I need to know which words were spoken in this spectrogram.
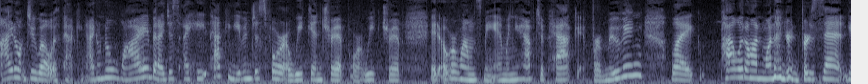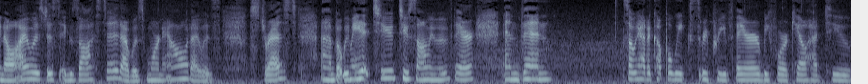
I don't do well with packing. I don't know why, but I just, I hate packing, even just for a weekend trip or a week trip. It overwhelms me. And when you have to pack for moving, like, pile it on 100%. You know, I was just exhausted. I was worn out. I was stressed. Um, but we made it to Tucson. We moved there. And then so we had a couple weeks reprieve there before Kale had to.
